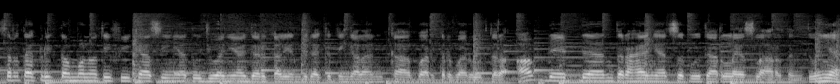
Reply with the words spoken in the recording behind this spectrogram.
serta klik tombol notifikasinya tujuannya agar kalian tidak ketinggalan kabar terbaru terupdate dan terhangat seputar Leslar tentunya.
